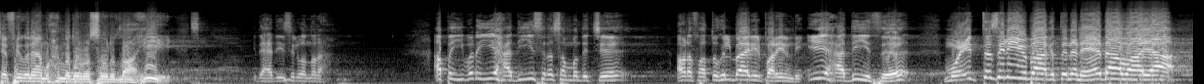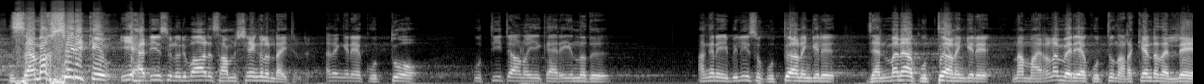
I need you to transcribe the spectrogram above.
ഷഫീഖുന മുഹമ്മദ് റസൂലുള്ളാഹി. ഇത് ഹദീസിൽ വന്നതാ. അപ്പൊ ഇവിടെ ഈ ഹദീസിനെ സംബന്ധിച്ച് അവിടെ ഫത്തുഹുൽ ബാരിയിൽ പറയുന്നുണ്ട്. ഈ ഹദീസ് മൊയ്ത്തസിലി വിഭാഗത്തിന്റെ നേതാവായ സമക്ഷരിക്ക് ഈ ഹദീസിൽ ഒരുപാട് സംശയങ്ങൾ ഉണ്ടായിട്ടുണ്ട്. അതെങ്ങനെയാ കുത്തുവോ? കുത്തിയിട്ടാണോ ഈ കരയുന്നത്? അങ്ങനെ ഇബിലീസ് കുത്തുകയാണെങ്കിൽ ജന്മനാ കുത്തുകയാണെങ്കിൽ നാം മരണം വരെ ആ കുത്ത് നടക്കേണ്ടതല്ലേ?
